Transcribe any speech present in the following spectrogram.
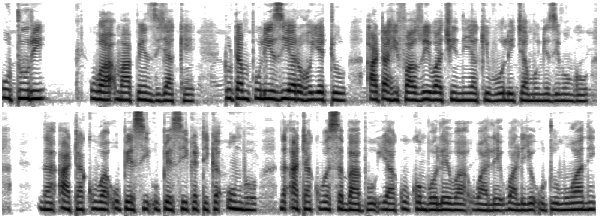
Uturi wa mapenzi yake tutampulizia roho yetu atahifadhiwa chini ya kivuli cha mwenyezi mungu na atakuwa upesi upesi katika umbo na atakuwa sababu ya kukombolewa wale walio utumuani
